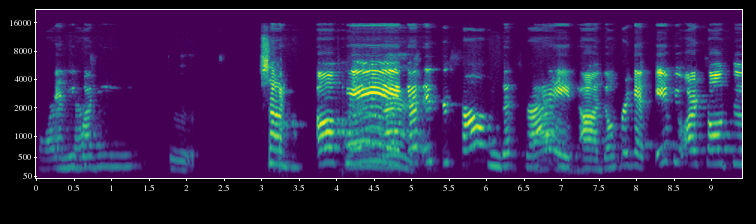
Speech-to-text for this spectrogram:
คำว่าอะไรคะ Anybody? Some. Okay, Ah. that is the sum. That's right. Uh, don't forget, if you are told to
